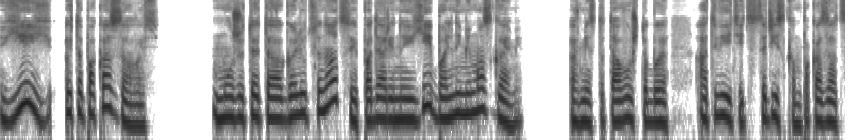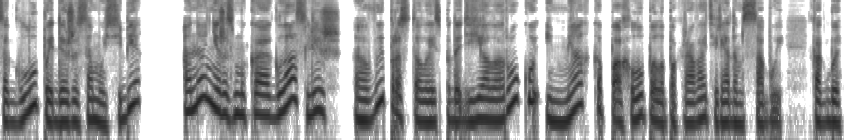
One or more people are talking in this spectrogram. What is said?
ей это показалось? Может, это галлюцинации, подаренные ей больными мозгами?» Вместо того, чтобы ответить с риском показаться глупой даже самой себе, она, не размыкая глаз, лишь э, выпростала из-под одеяла руку и мягко похлопала по кровати рядом с собой, как бы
